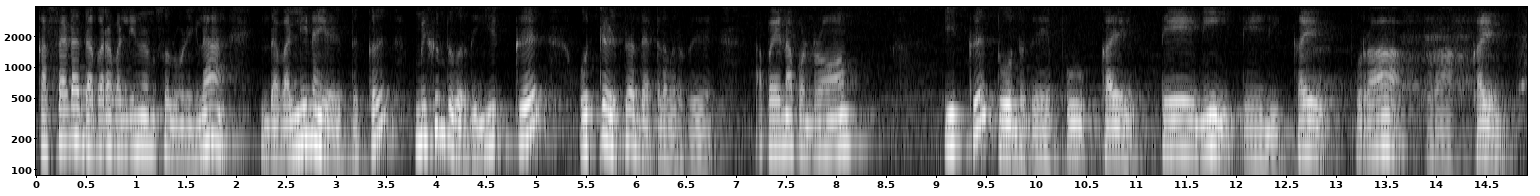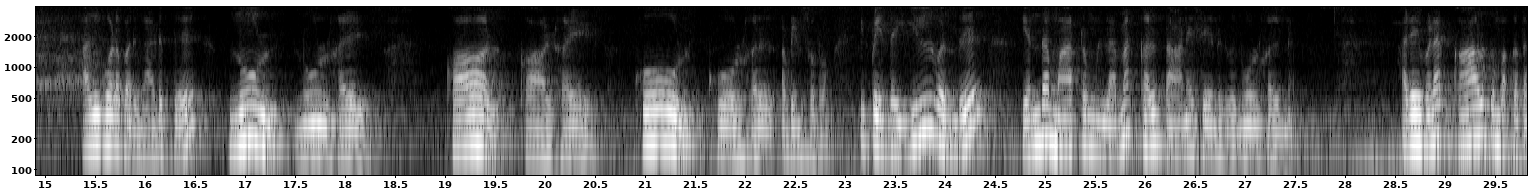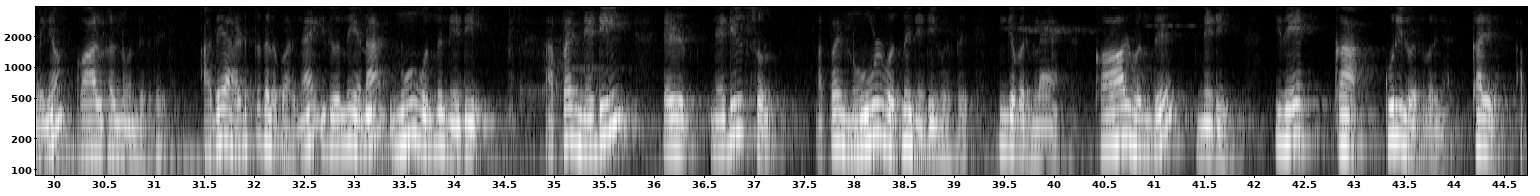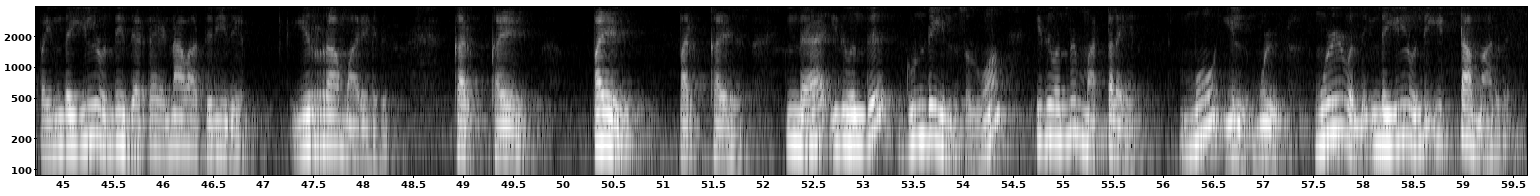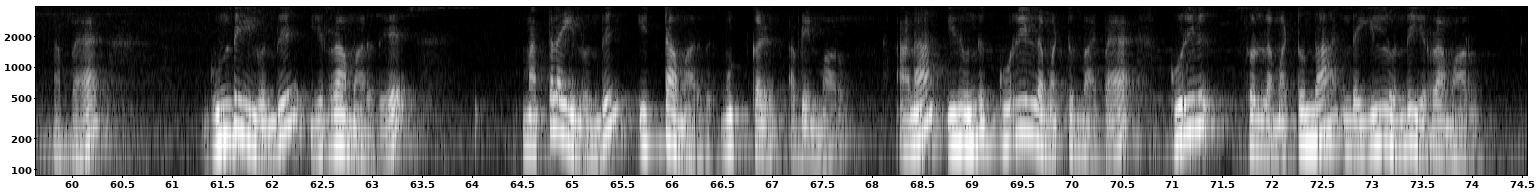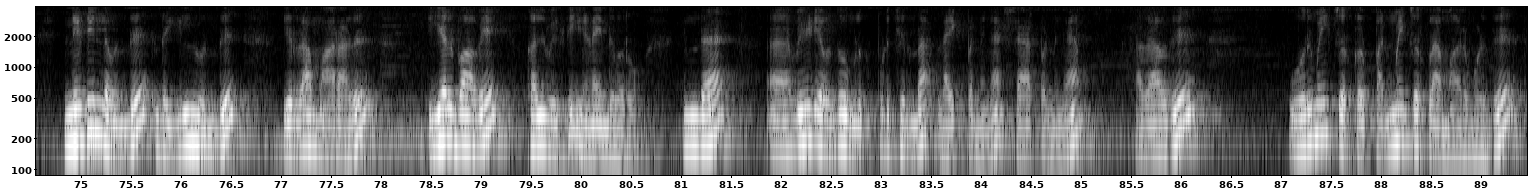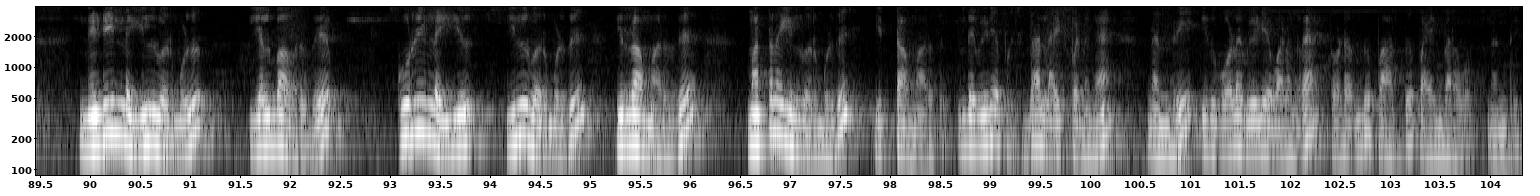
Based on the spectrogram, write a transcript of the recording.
கசட தபர வல்லினம்னு சொல்லுவோம் இல்லைங்களா? இந்த வல்லின எழுத்துக்கள் மிகுந்து வருது. இக்கு ஒற்றெழுத்து அந்த இடத்துல வருது. அப்போ என்ன பண்ணுறோம் இக்கு தோன்றுது. பூக்கள் தேனி தேனீக்கள் புறா புறாக்கள். அதுபோல் பாருங்கள் அடுத்து நூல் நூல்கள். கால் கால்கள். கோல் கோள்கள் அப்படின்னு சொல்கிறோம் இப்போ இந்த இல் வந்து எந்த மாற்றமும் இல்லாமல் கல் தானே சேர்ந்துக்குது நூல்கள்னு. அதே போல் காலுக்கு பக்கத்துலேயும் கால்கள்னு வந்துடுது. அதே அடுத்ததில் பாருங்கள் இது வந்து ஏன்னா நூ வந்து நெடில். அப்போ நெடில் எழு நெடில் சொல். அப்போ நூல் வந்து நெடில் வருது. இங்கே பாருங்களேன் கால் வந்து நெடில். இதே கா குறில் வருது பாருங்கள் கல். அப்போ இந்த இல் வந்து இந்த இடத்துல என்னவா தெரியுது? இர்ரா மாறிடுது. கற்கள் பல் பற்கள் இந்த இது வந்து குண்டு இல்னு சொல்லுவோம். இது வந்து மத்தள இல். மு இல் முள். முள் வந்து இந்த இல் வந்து இட்டா மாறுது. அப்போ குண்டு இல் வந்து இர்ரா மாறுது. மத்தளையில் இல் வந்து இட்டா மாறுது. முட்கள் அப்படின்னு மாறும். ஆனால் இது வந்து குறிலில் மட்டும்தான். இப்போ குறில் சொல்ல மட்டும்தான் இந்த இல் வந்து இர்ரா மாறும். நெடிலில் வந்து இந்த இல் வந்து இர்ரா மாறாது. இயல்பாகவே கல்விக்கு இணைந்து வரும். இந்த வீடியோ வந்து உங்களுக்கு பிடிச்சிருந்தா லைக் பண்ணுங்கள் ஷேர் பண்ணுங்கள் அதாவது ஒருமை சொற்கள் பன்மை சொற்களாக மாறும் பொழுது நெடிலில் இல் வரும்பொழுது இயல்பாக வருது குறியில் இல் இல் வரும்பொழுது இர்ரா மாறுது மத்தள இல் வரும்பொழுது இட்டா மாறுது. இந்த வீடியோ பிடிச்சிருந்தா லைக் பண்ணுங்கள் நன்றி. இதுபோல் வீடியோ வழங்குகிறேன் தொடர்ந்து பார்த்து பயன்பெறவும். நன்றி.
